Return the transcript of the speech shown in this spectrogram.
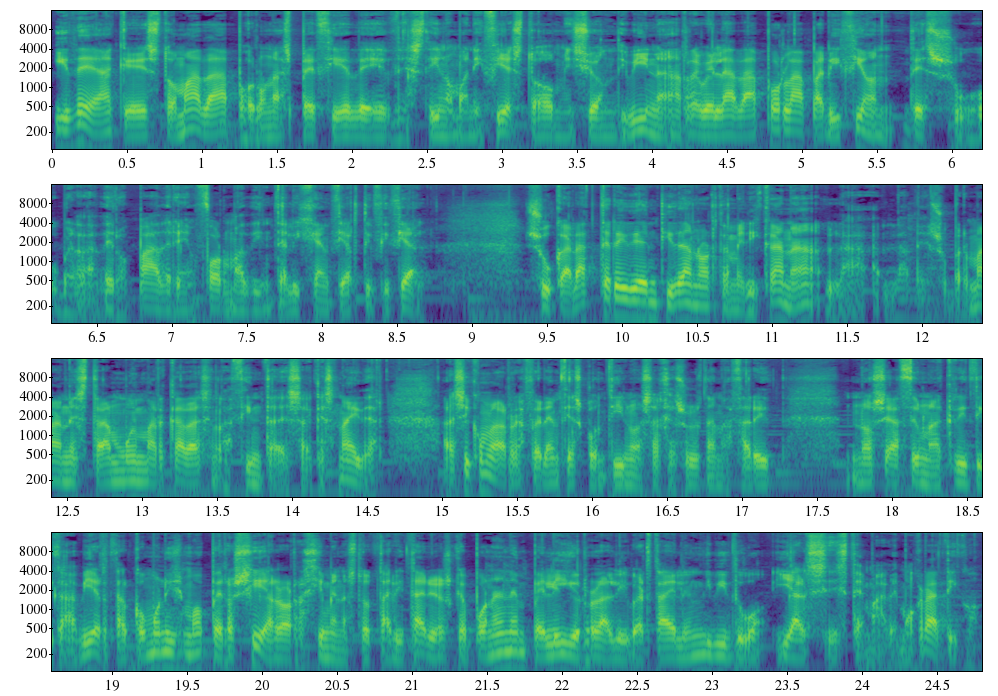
idea que es tomada por una especie de destino manifiesto o misión divina revelada por la aparición de su verdadero padre en forma de inteligencia artificial. Su carácter e identidad norteamericana, la, de Superman, están muy marcadas en la cinta de Zack Snyder, así como las referencias continuas a Jesús de Nazaret. No se hace una crítica abierta al comunismo, pero sí a los regímenes totalitarios que ponen en peligro la libertad del individuo y al sistema democrático.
